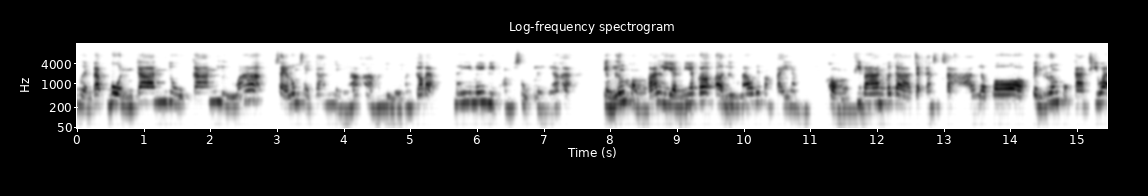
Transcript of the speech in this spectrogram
เหมือนแบบบ่นกันดุกันหรือว่าใส่ลมใส่กันอย่างเงี้ยค่ะ มันอยู่มันก็แบบไม่ไม่มีความสุขอะไรเงี้ยค่ะ อย่างเรื่องของบ้านเรียนเนี่ยก็เออลืมเล่าให้ฟังไปอย่าง ของที่บ้านก็จะจัดการศึกษา แล้วก็เป็นเรื่องของการที่ว่า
